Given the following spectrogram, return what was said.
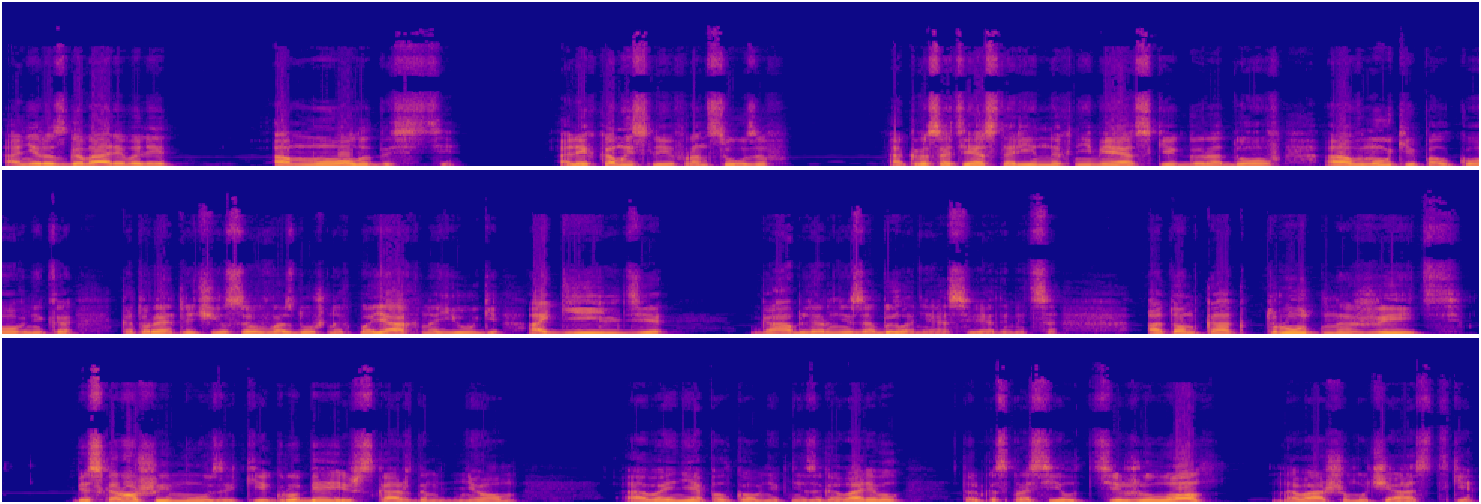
Они разговаривали о молодости, о легкомыслии французов, о красоте старинных немецких городов, о внуке полковника, который отличился в воздушных боях на юге, о гильдии. Габлер не забыл о ней осведомиться — о том, как трудно жить. Без хорошей музыки грубеешь с каждым днем. О войне полковник не заговаривал, только спросил, тяжело на вашем участке?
